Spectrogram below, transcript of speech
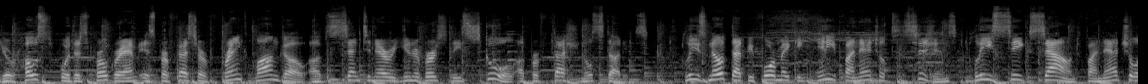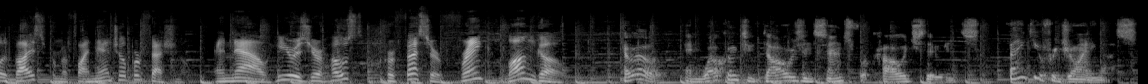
Your host for this program is Professor Frank Longo of Centenary University School of Professional Studies. Please note that before making any financial decisions, please seek sound financial advice from a financial professional. And now, here is your host, Professor Frank Longo. Hello, and welcome to Dollars and Cents for College Students. Thank you for joining us.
